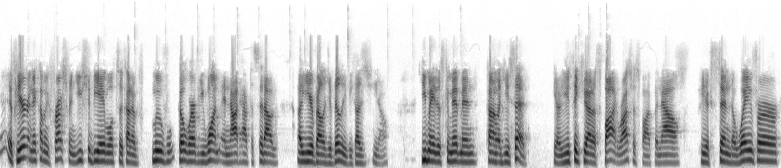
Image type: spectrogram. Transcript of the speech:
If you're an incoming freshman, you should be able to kind of move, go wherever you want, and not have to sit out a year of eligibility because you know you made this commitment, kind of like you said. You know, you think you had a spot, roster spot, but now if you extend a waiver,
